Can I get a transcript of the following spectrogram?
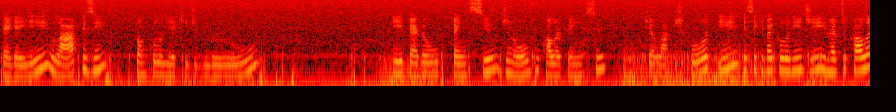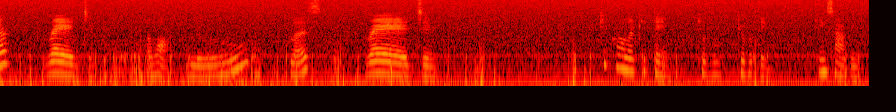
Pega aí o lápis e vamos colorir aqui de blue. E pega o pencil de novo, color pencil, que é o lápis de cor. E esse aqui vai colorir de you have to color red. Então, ó, blue plus red. Que color que tem? Que eu vou, que eu vou ter? Quem sabe?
